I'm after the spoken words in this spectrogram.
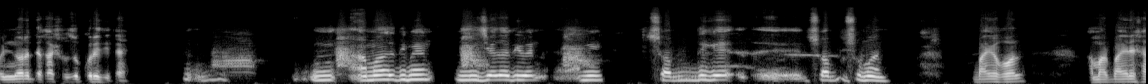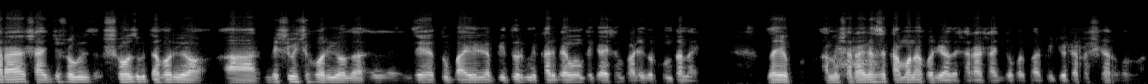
অন্যরা দেখার সুযোগ করে দিতা। আমার দিবেন নিজেরও দিবেন আমি সব দিকে সব সমান। ভাই হল আমার বাইরে সারা সাহায্য সহযোগিতা- করিও, আর বেশি বেশি করিও যেহেতু বাইরে বিধর্মী কার্বি আংলং থেকে আইসেন বাড়িঘর কোনটা নাই। যাই হোক আমি সারা কাছে কামনা করি আর সারা সাহায্য করবা আর ভিডিওটা একটা শেয়ার করবা।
